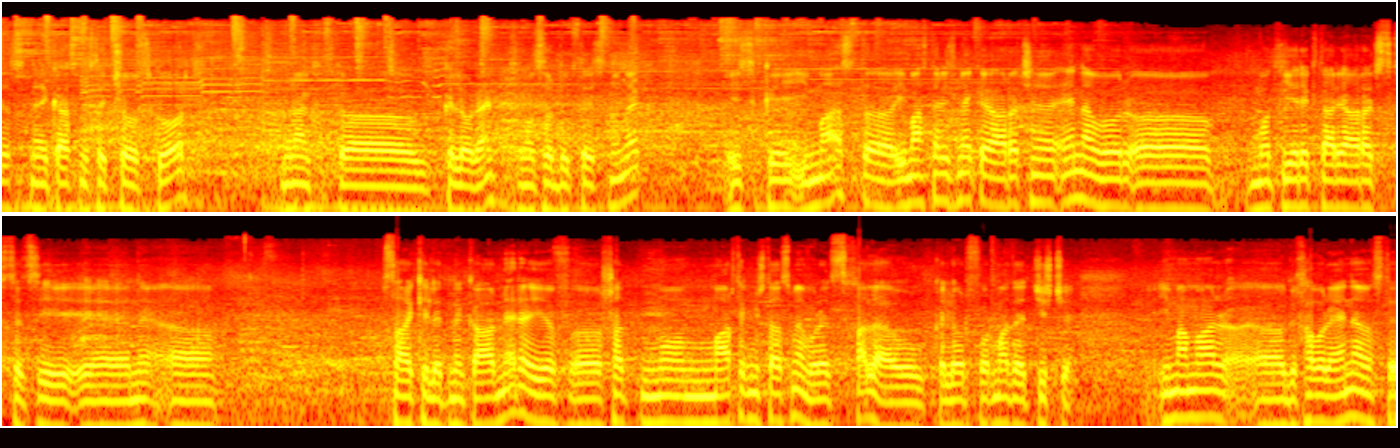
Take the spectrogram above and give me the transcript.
ես ներկայացնեմ թե 4 գործ, նրանք կլոր են, ոնց որ դուք տեսնում եք Իսկ իմաստը, իմաստներից մեկը առաջինը այն է, որ մոտ 3 տարի առաջ սկսեցի սարքել այդ նկարները եւ շատ մարդիկ միշտ ասում են, որ այդ սխալ է ու կլոր ֆորմատը ճիշտ չէ։ Իմ համար գլխավորը այն է, ըստ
